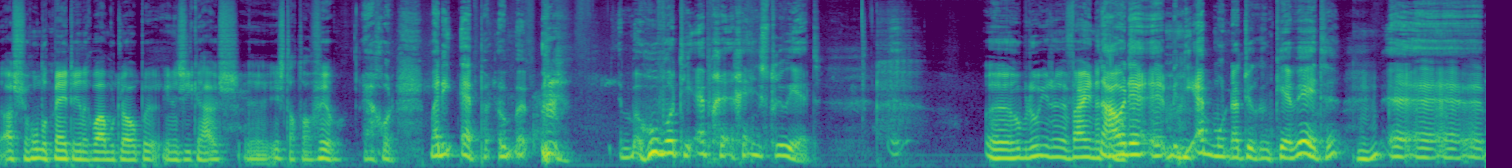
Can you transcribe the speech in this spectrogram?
Als je 100 meter in een gebouw moet lopen in een ziekenhuis, is dat al veel. Ja, goed. Maar die app, hoe wordt die app ge- geïnstrueerd? Eh, hoe bedoel je, waar je Nou, de, eh, die app moet natuurlijk een keer weten Mhm. eh,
